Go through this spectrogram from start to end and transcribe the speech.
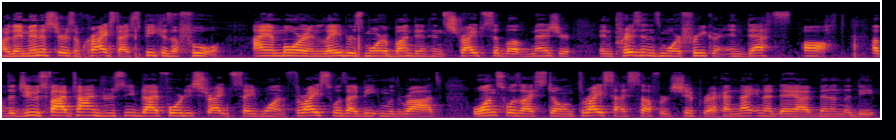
Are they ministers of Christ? I speak as a fool. I am more, and labors more abundant, and stripes above measure, and prisons more frequent, and deaths oft. Of the Jews, five times received I forty stripes, save one. Thrice was I beaten with rods. Once was I stoned. Thrice I suffered shipwreck. A night and a day I have been in the deep.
